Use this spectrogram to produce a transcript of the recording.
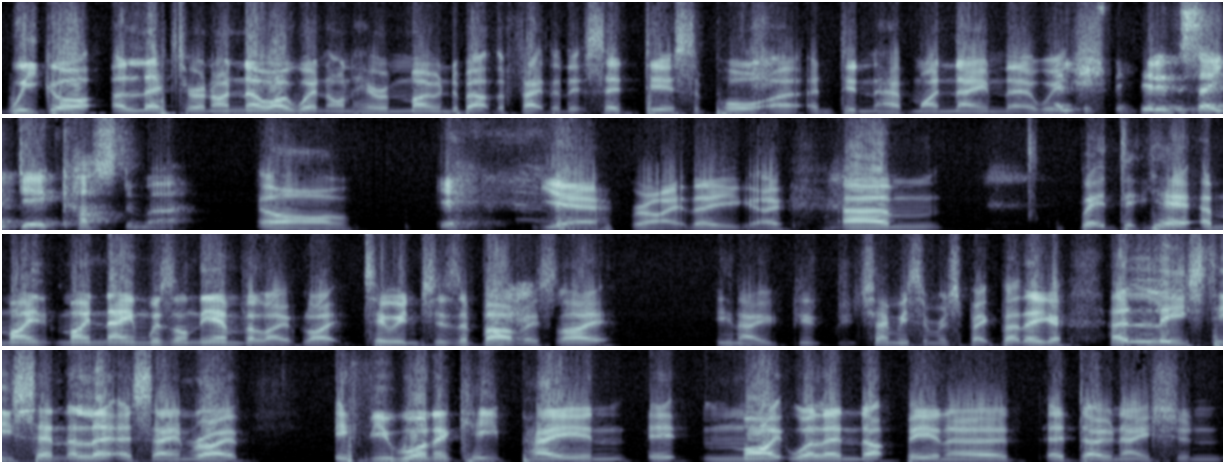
we got a letter, and I know I went on here and moaned about the fact that it said "Dear Supporter" and didn't have my name there. Which At least it didn't say "Dear Customer." Oh, yeah, yeah, right. There you go. Um, but yeah, and my my name was on the envelope, like two inches above. It's like you know, show me some respect. But there you go. At least he sent a letter saying, right, if you want to keep paying, it might well end up being a, a donation,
